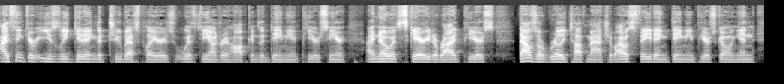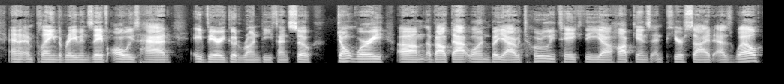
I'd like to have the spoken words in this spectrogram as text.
I think you're easily getting the two best players with DeAndre Hopkins and Dameon Pierce here. I know it's scary to ride Pierce. That was a really tough matchup. I was fading Dameon Pierce going in and, and playing the Ravens. They've always had a very good run defense. So don't worry um, about that one. But yeah, I would totally take the uh, Hopkins and Pierce side as well.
